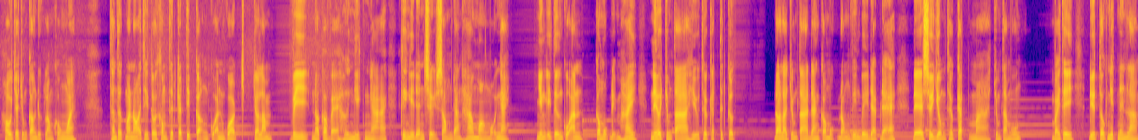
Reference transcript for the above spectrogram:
hầu cho chúng con được lòng khôn ngoan. Thành thực mà nói thì tôi không thích cách tiếp cận của anh Ward cho lắm, vì nó có vẻ hơi nghiệt ngã khi nghĩ đến sự sống đang hao mòn mỗi ngày. Những ý tưởng của anh có một điểm hay nếu chúng ta hiểu theo cách tích cực. Đó là chúng ta đang có một đống viên bi đẹp đẽ để sử dụng theo cách mà chúng ta muốn. Vậy thì, điều tốt nhất nên làm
